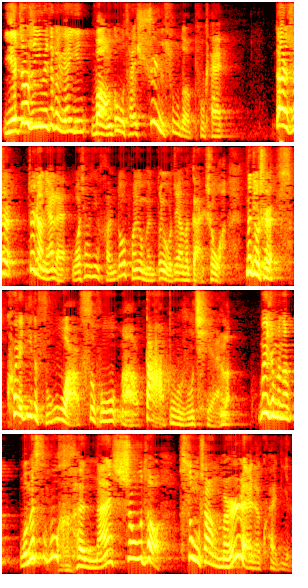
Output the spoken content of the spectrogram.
也正是因为这个原因，网购才迅速的铺开。但是这两年来，我相信很多朋友们都有这样的感受啊，那就是快递的服务啊，似乎啊大不如前了。为什么呢？我们似乎很难收到送上门来的快递了。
